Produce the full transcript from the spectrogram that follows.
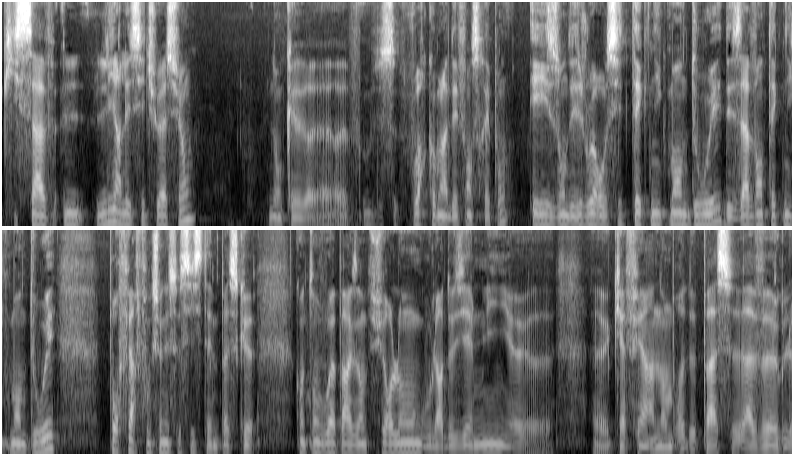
qui savent lire les situations, donc euh, voir comment la défense répond. Et ils ont des joueurs aussi techniquement doués, des avants techniquement doués pour faire fonctionner ce système. Parce que quand on voit par exemple Furlong ou leur deuxième ligne euh, euh, qui a fait un nombre de passes aveugles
